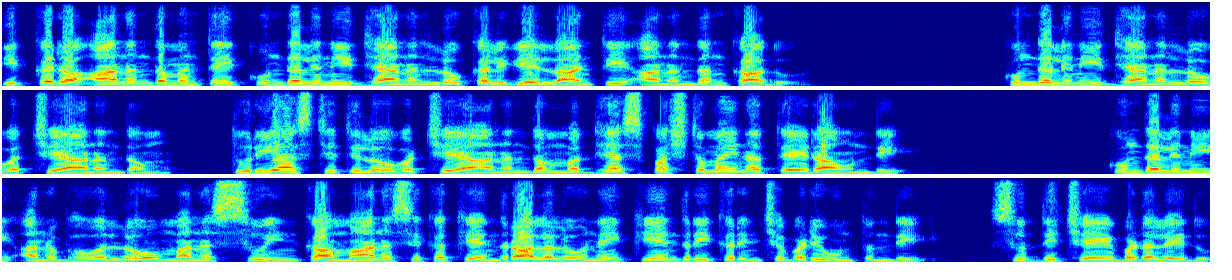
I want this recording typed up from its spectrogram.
ఇక్కడ ఆనందమంటే కుండలిని ధ్యానంలో కలిగే లాంటి ఆనందం కాదు. కుండలిని ధ్యానంలో వచ్చే ఆనందం తురియా స్థితిలో వచ్చే ఆనందం మధ్య స్పష్టమైన తేడా ఉంది. కుండలిని అనుభవంలో మనస్సు ఇంకా మానసిక కేంద్రాలలోనే కేంద్రీకరించబడి ఉంటుంది శుద్ధి చేయబడలేదు.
